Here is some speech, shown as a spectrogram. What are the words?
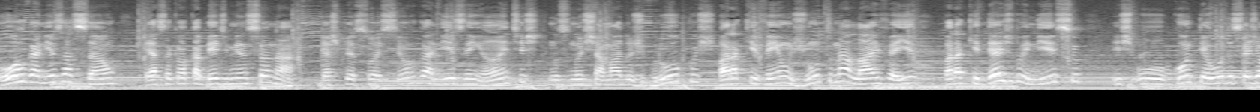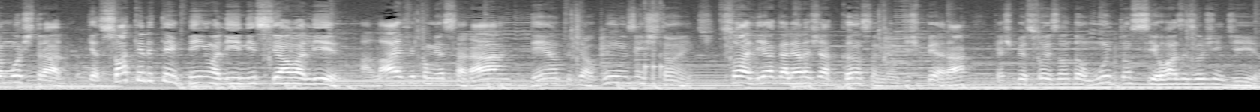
organização, essa que eu acabei de mencionar, que as pessoas se organizem antes nos, nos chamados grupos para que venham junto na live aí, para que desde o início o conteúdo seja mostrado. Que é só aquele tempinho ali inicial ali. A live começará dentro de alguns instantes. Só ali a galera já cansa, meu, de esperar que as pessoas andam muito ansiosas hoje em dia,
